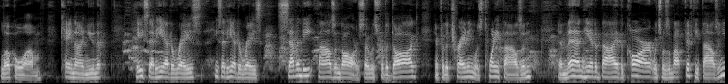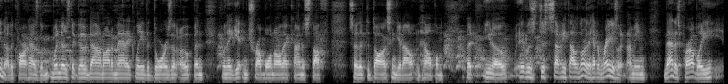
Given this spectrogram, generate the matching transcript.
local um, canine unit. He said he had to raise he said he had to raise $70,000. So it was for the dog and for the training was 20,000. And then he had to buy the car, which was about 50,000. You know, the car has the windows that go down automatically, the doors that open when they get in trouble and all that kind of stuff so that the dogs can get out and help them. But, you know, it was just $70,000. They had to raise it. I mean, that is probably,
